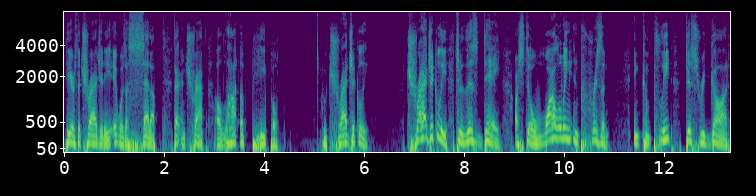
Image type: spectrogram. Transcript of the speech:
Here's the tragedy. It was a setup that entrapped a lot of people who tragically tragically to this day are still wallowing in prison in complete disregard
